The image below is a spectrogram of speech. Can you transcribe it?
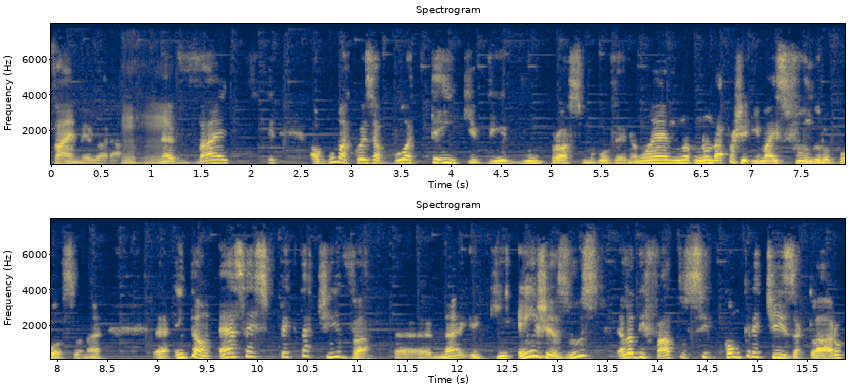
vai melhorar, uhum. né? Vai alguma coisa boa tem que vir de um próximo governo. Não é, não, não dá para ir mais fundo no poço, né? É, então, essa expectativa, é, né, que em Jesus ela de fato se concretiza, claro,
